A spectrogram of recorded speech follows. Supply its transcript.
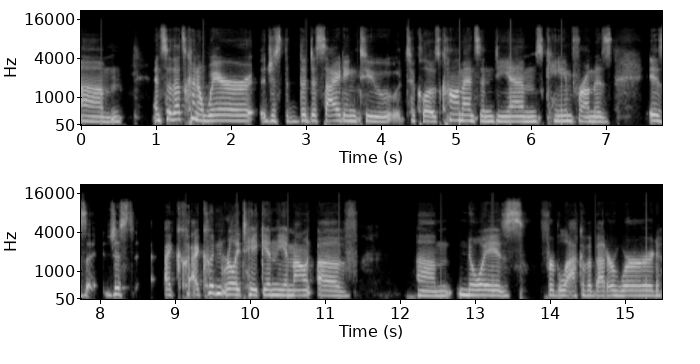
Um, and so that's kind of where just the, the, deciding to to close comments and DMs came from is is just I, I couldn't really take in the amount of um, noise for lack of a better word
